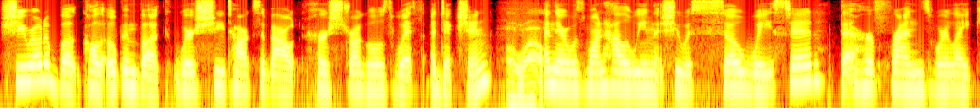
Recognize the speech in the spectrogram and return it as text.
She wrote a book called Open Book where she talks about her struggles with addiction. Oh wow. And there was one Halloween that she was so wasted that her friends were like,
